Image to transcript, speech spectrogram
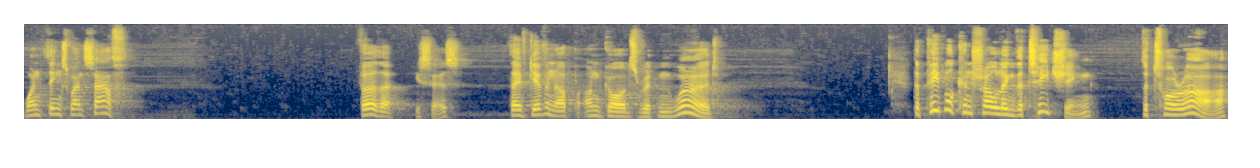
when things went south. Further, he says, they've given up on God's written word. The people controlling the teaching, the Torah,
